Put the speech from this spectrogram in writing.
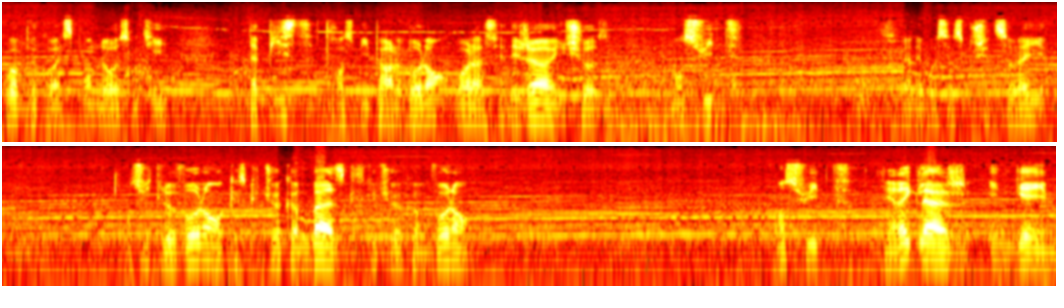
quoi peut correspondre le ressenti de la piste transmis par le volant. Voilà, c'est déjà une chose. Ensuite, regardez-moi ça se coucher de soleil. Ensuite, le volant, qu'est-ce que tu as comme base Qu'est-ce que tu as comme volant Ensuite, les réglages in-game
